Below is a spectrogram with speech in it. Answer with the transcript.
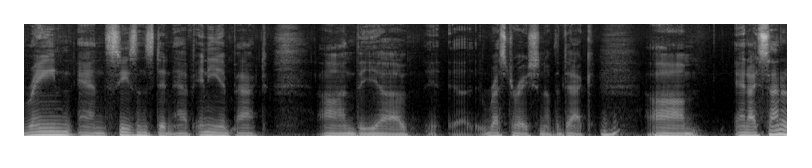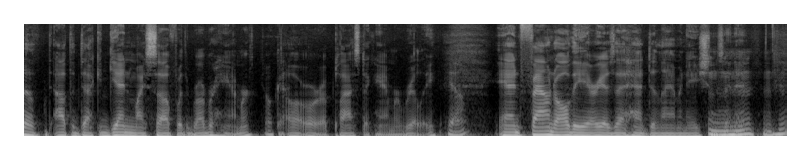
rain and seasons didn't have any impact on the uh, restoration of the deck. Mm-hmm. Um, and I sanded out the deck again myself with a rubber hammer okay. or, or, a plastic hammer, really, yeah. and found all the areas that had delaminations mm-hmm, in it. Mm-hmm.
